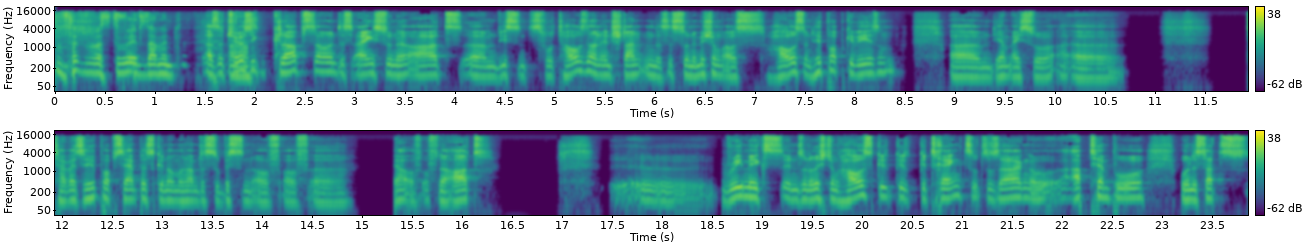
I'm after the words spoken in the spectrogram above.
Was du jetzt damit. Also Jersey Club Sound ist eigentlich so eine Art, ähm, die ist in 2000ern entstanden. Das ist so eine Mischung aus House und Hip Hop gewesen. Ähm, die haben eigentlich so äh, teilweise Hip Hop Samples genommen und haben das so ein bisschen auf auf äh, ja auf, auf eine Art äh, Remix in so eine Richtung House gedrängt sozusagen, Abtempo und es hat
